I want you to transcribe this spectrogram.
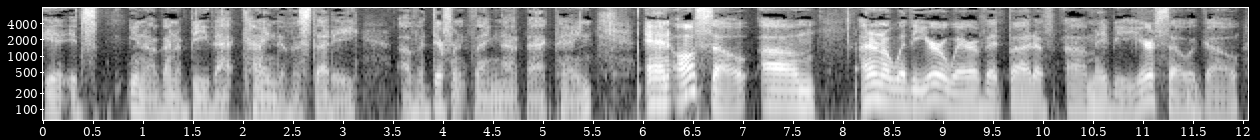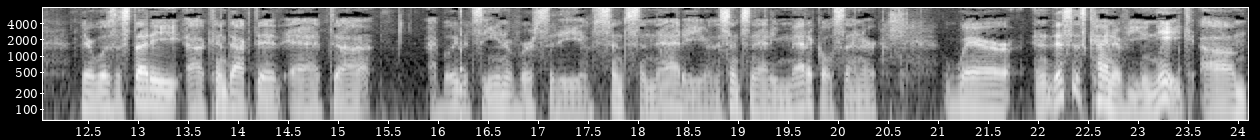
It's you know going to be that kind of a study of a different thing, not back pain. And also, um, I don't know whether you're aware of it, but if, uh, maybe a year or so ago, there was a study uh, conducted at, uh, I believe it's the University of Cincinnati or the Cincinnati Medical Center, where, and this is kind of unique. Um,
